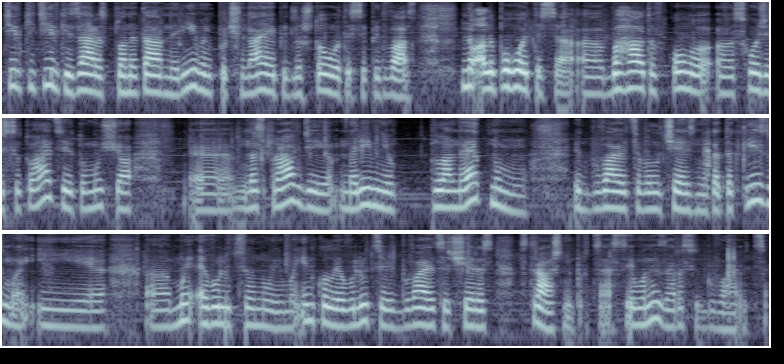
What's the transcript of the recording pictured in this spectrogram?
тільки-тільки зараз планетарний рівень починає підлаштовуватися під вас. Ну але погодьтеся, е, багато в кого е, схожі ситуації, тому що е, насправді на рівні планетному відбуваються величезні катаклізми, і ми еволюціонуємо. Інколи еволюція відбувається через страшні процеси, і вони зараз відбуваються.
